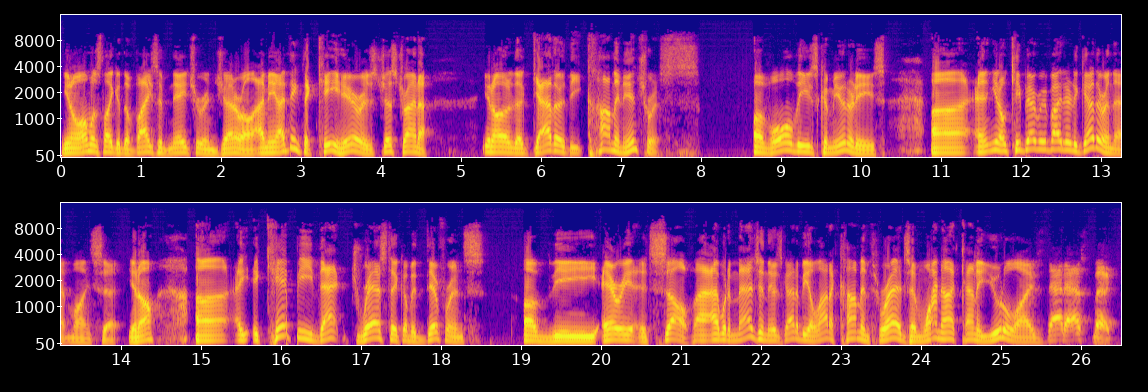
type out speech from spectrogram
You know, almost like a divisive nature in general. I mean, I think the key here is just trying to, you know, to gather the common interests of all these communities, uh, and you know, keep everybody together in that mindset. You know, uh, it can't be that drastic of a difference of the area itself. I, would imagine there's got to be a lot of common threads, and why not kind of utilize that aspect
